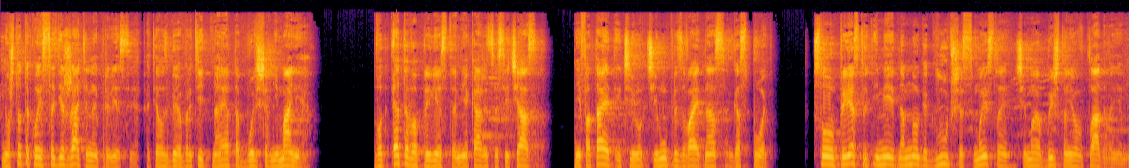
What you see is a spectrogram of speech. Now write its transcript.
Но что такое содержательное приветствие? Хотелось бы обратить на это больше внимания – вот этого приветствия, мне кажется, сейчас не хватает и чему, чему призывает нас Господь. Слово «приветствовать» имеет намного глубже смыслы, чем мы обычно в него вкладываем.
